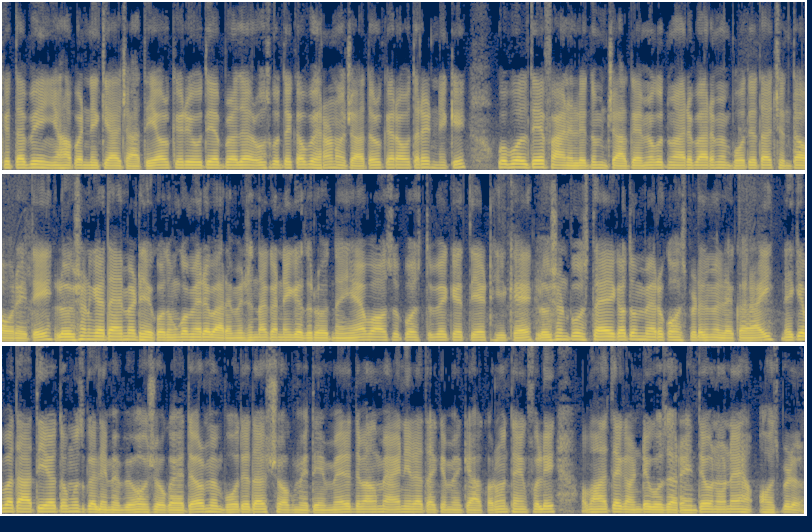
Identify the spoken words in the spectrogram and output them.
कि तभी यहाँ पर निकी आ जाती है? और कह रही होती है, ब्रदर, उसको देखकर वो हैरान हो जाता है और कह रहा होता है निकी, वो बोलते हैं, फाइनली तुम जा गए मेरे को तुम्हारे बारे में बहुत ज़्यादा चिंता हो रही थी। लोशन कहता है, मैं ठीक हूँ, तुमको मेरे बारे में चिंता करने की ज़रूरत नहीं है। वो आँसू पूछते हुए कहती है, ठीक है। लोशन पूछता है कि तुम मेरे को हॉस्पिटल में लेकर आई? निकी बताती है, तुम उस गली में बेहोश हो गए थे और मैं बहुत ज़्यादा शौक में थी। मेरे दिमाग में आ नहीं रहा था कि मैं क्या करूँ? थैंकफुली वहाँ से घंटे गुजर रहे थे। उन्होंने हॉस्पिटल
